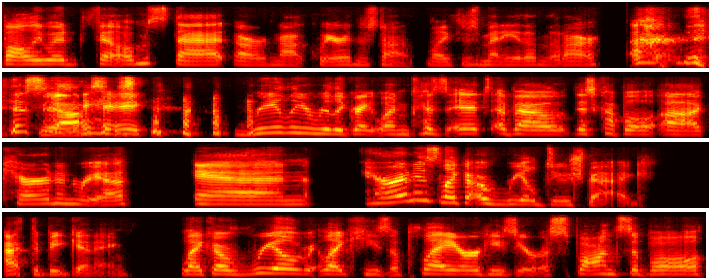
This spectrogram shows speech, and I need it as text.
Bollywood films that are not queer, and there's not like there's many of them that are, this yeah. is a really, really great one because it's about this couple, uh, Karan and Rhea. And Karan is like a real douchebag at the beginning like a real like he's a player he's irresponsible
